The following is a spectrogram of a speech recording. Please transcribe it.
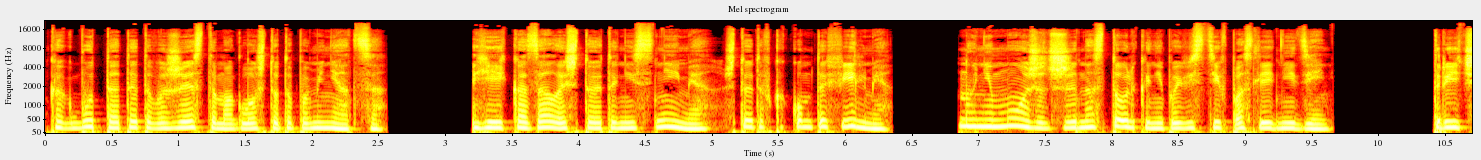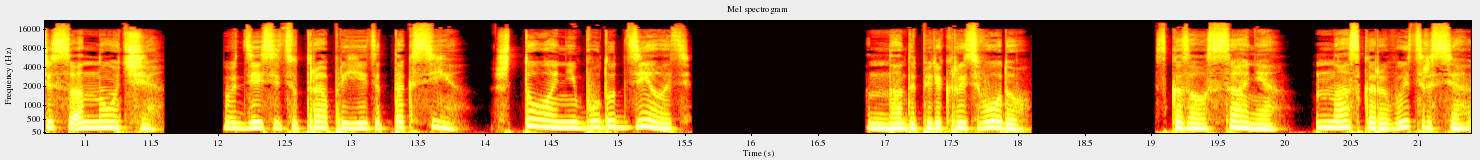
как будто от этого жеста могло что-то поменяться. Ей казалось, что это не с ними, что это в каком-то фильме. Но не может же настолько не повезти в последний день. Три часа ночи. В десять утра приедет такси. Что они будут делать? Надо перекрыть воду, сказал Саня, наскоро вытерся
